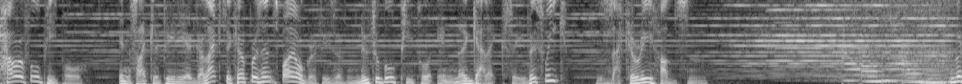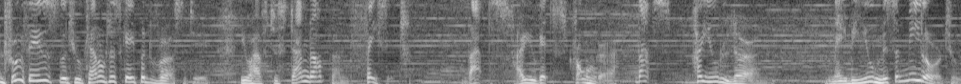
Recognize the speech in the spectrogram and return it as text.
Powerful People. Encyclopedia Galactica presents biographies of notable people in the galaxy. This week, Zachary Hudson. The truth is that you cannot escape adversity. You have to stand up and face it. That's how you get stronger. That's how you learn. Maybe you miss a meal or two.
